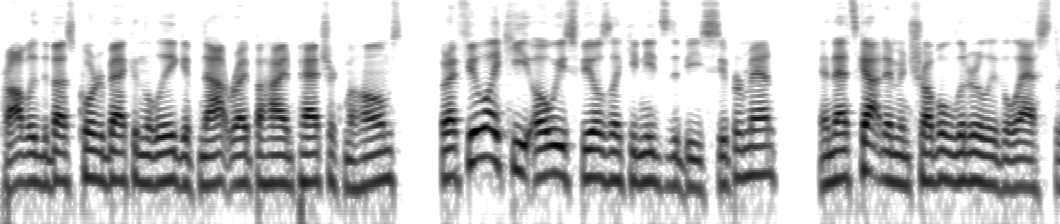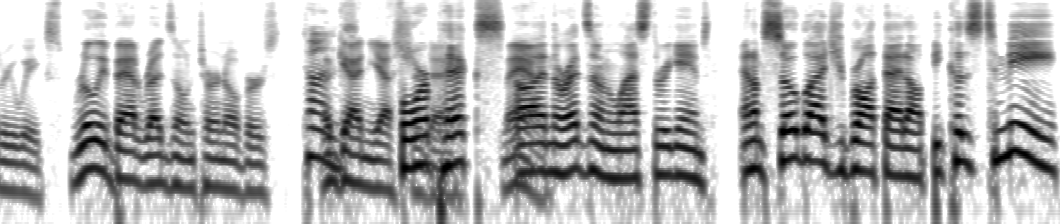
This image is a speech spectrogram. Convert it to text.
probably the best quarterback in the league, if not right behind Patrick Mahomes. But I feel like he always feels like he needs to be Superman. And that's gotten him in trouble literally the last three weeks. Really bad red zone turnovers Tons. again yesterday. Four picks uh, in the red zone in the last three games. And I'm so glad you brought that up because to me,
